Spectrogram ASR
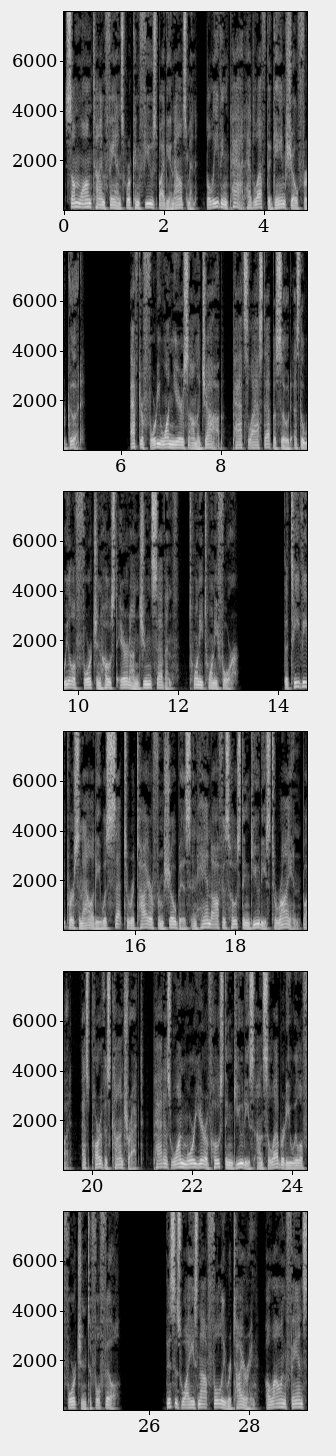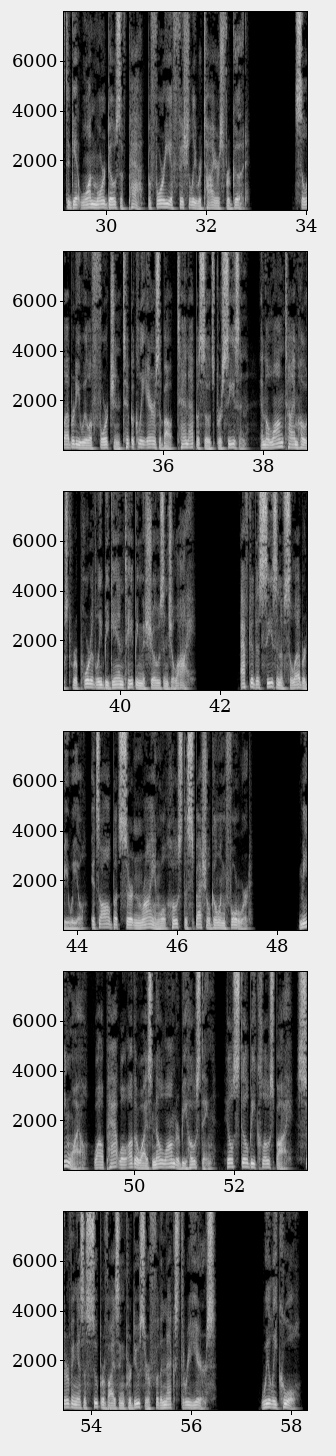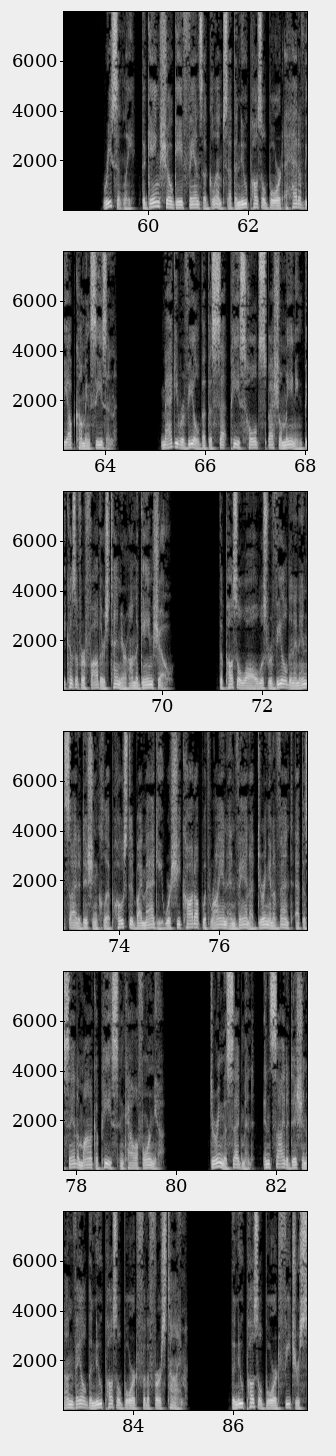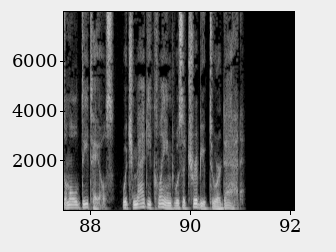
Some longtime fans were confused by the announcement, believing Pat had left the game show for good. After 41 years on the job, Pat's last episode as the Wheel of Fortune host aired on June 7, 2024. The TV personality was set to retire from showbiz and hand off his hosting duties to Ryan but, as part of his contract, Pat has one more year of hosting duties on Celebrity Wheel of Fortune to fulfill this is why he's not fully retiring, allowing fans to get one more dose of Pat before he officially retires for good. Celebrity Wheel of Fortune typically airs about 10 episodes per season, and the longtime host reportedly began taping the shows in July. After this season of Celebrity Wheel, it's all but certain Ryan will host the special going forward. Meanwhile, while Pat will otherwise no longer be hosting, he'll still be close by, serving as a supervising producer for the next three years. Really cool. Recently, the game show gave fans a glimpse at the new puzzle board ahead of the upcoming season. Maggie revealed that the set piece holds special meaning because of her father's tenure on the game show. The puzzle wall was revealed in an Inside Edition clip hosted by Maggie where she caught up with Ryan and Vanna during an event at the Santa Monica Pier in California. During the segment, Inside Edition unveiled the new puzzle board for the first time. The new puzzle board features some old details, which Maggie claimed was a tribute to her dad.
